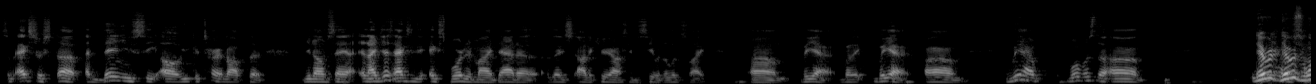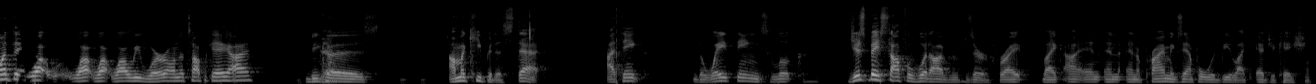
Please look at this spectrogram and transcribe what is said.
some extra stuff and then you see. Oh, you could turn off the. You know what I'm saying? And I just actually exported my data just out of curiosity to see what it looks like. Um, but yeah, but but yeah, um, we have what was the um There was there was one thing while, while, while we were on the topic of AI, because I'm gonna keep it a stat. I think the way things look, just based off of what I've observed, right? Like, I, and, and and a prime example would be like education.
